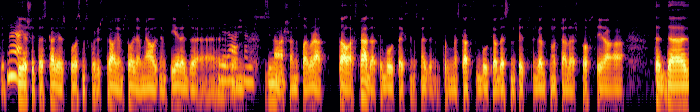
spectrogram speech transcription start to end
ir Nu jā. tieši tas karjeras posms, kur ir straujiem soļiem jāuzņem pieredze un Zināšanas. zināšanas, lai varētu tālāk strādāt. Ja būtu, teiksim, nezinu, tur mēs katrs būtu jau 10, 15 gadus nostrādājuši profesijā, tad uh,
